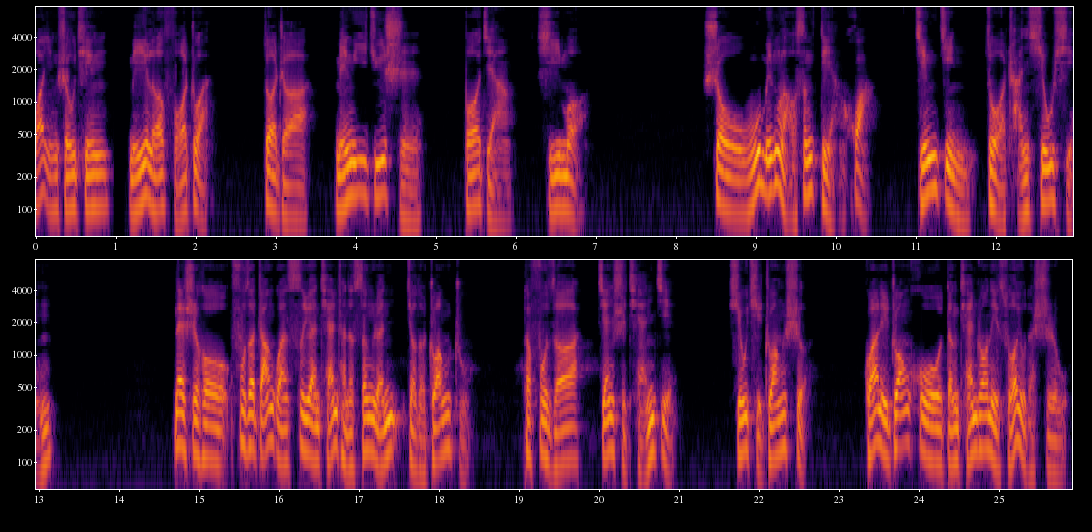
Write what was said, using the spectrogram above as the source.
欢迎收听《弥勒佛传》，作者明一居士播讲。西莫，受无名老僧点化，精进坐禅修行。那时候，负责掌管寺院田产的僧人叫做庄主，他负责监视田界、修葺庄舍、管理庄户等田庄内所有的事务。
